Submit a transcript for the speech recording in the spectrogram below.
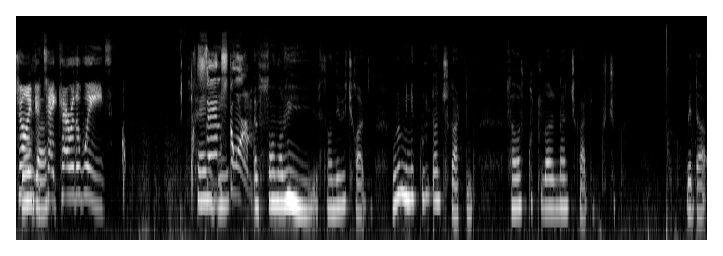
Time to take care of the weeds. Sandstorm! Efsanevi. Efsanevi çıkardım. Bunu minik kutudan çıkarttım. Savaş kutularından çıkardım. Küçük. Bedava,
